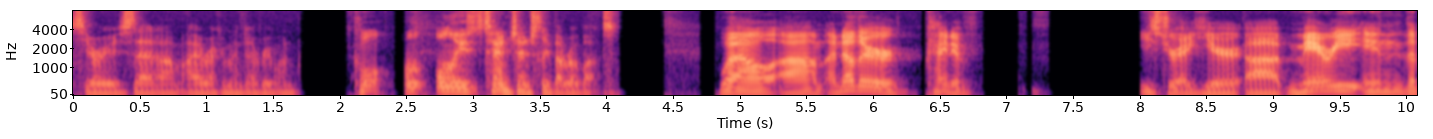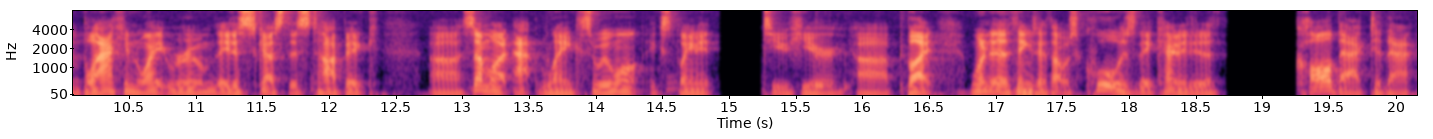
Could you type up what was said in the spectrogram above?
series that um, I recommend to everyone. cool. O- only tangentially about robots. Well, um, another kind of Easter egg here. Uh, Mary in the black and white room. They discuss this topic uh, somewhat at length, so we won't explain it to you here. Uh, but one of the things I thought was cool is they kind of did a callback to that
